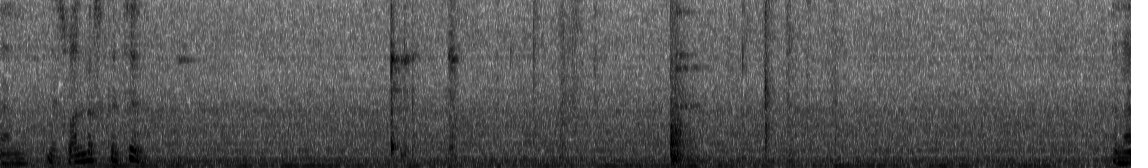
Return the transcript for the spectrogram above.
And this one looks good too. another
